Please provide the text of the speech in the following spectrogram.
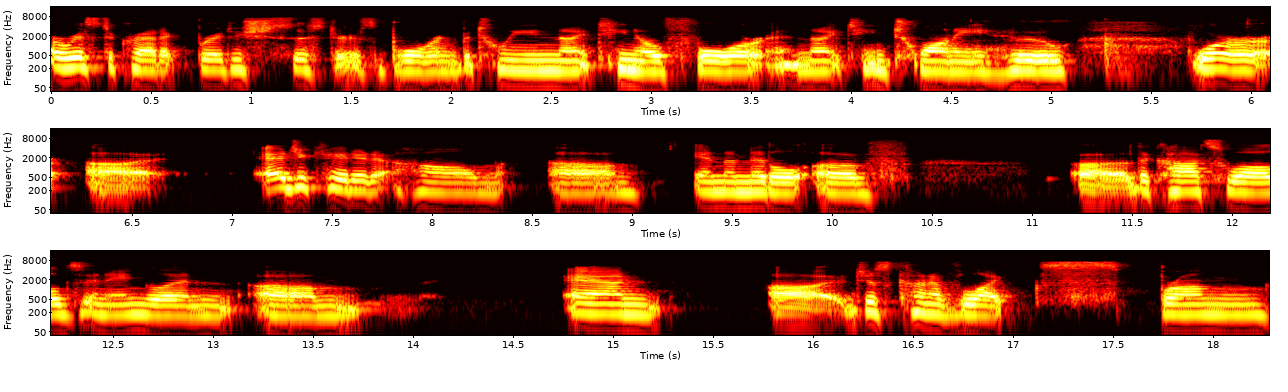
aristocratic British sisters born between 1904 and 1920 who were uh, educated at home um, in the middle of uh, the Cotswolds in England um, and uh, just kind of like sprung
